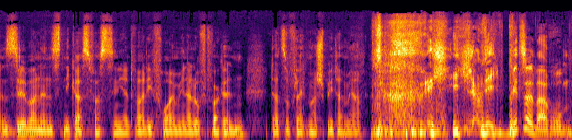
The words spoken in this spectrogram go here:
silbernen Sneakers fasziniert war, die vor ihm in der Luft wackelten. Dazu vielleicht mal später mehr. ich, ich, ich bitte darum.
